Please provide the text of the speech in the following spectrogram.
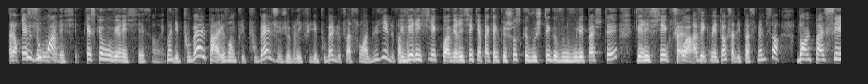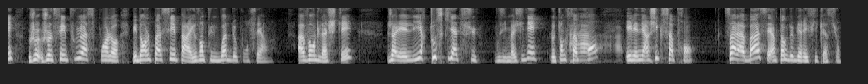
Alors, qu'est-ce que vous vérifiez? Qu'est-ce que vous vérifiez, Sandrine? Bah, Les poubelles, par exemple. Les poubelles, je, vérifie les poubelles de façon abusive. De façon Mais vérifier quoi? Vérifier qu'il n'y a pas quelque chose que vous jetez que vous ne voulez pas jeter? Vérifier quoi? Avec mes tocs, ça dépasse même ça. Dans le passé, je ne le fais plus à ce point-là. Mais dans le passé, par exemple, une boîte de conserve, avant de l'acheter, j'allais lire tout ce qu'il y a dessus. Vous imaginez le temps que ça ah. prend et l'énergie que ça prend. Ça, base, c'est un toc de vérification.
